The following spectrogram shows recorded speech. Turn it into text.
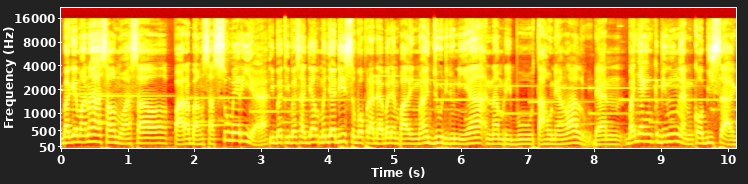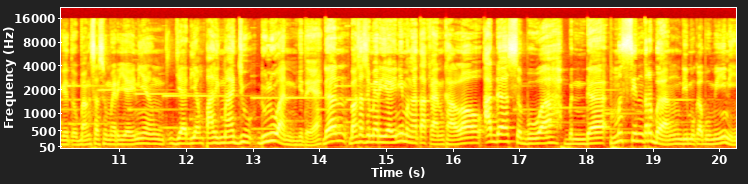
bagaimana asal muasal para bangsa Sumeria tiba-tiba saja menjadi sebuah peradaban yang paling maju di dunia 6000 tahun yang lalu dan banyak yang kebingungan kok bisa gitu bangsa Sumeria ini yang jadi yang paling maju duluan gitu ya. Dan bangsa Sumeria ini mengatakan kalau ada sebuah benda mesin terbang di muka bumi ini,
